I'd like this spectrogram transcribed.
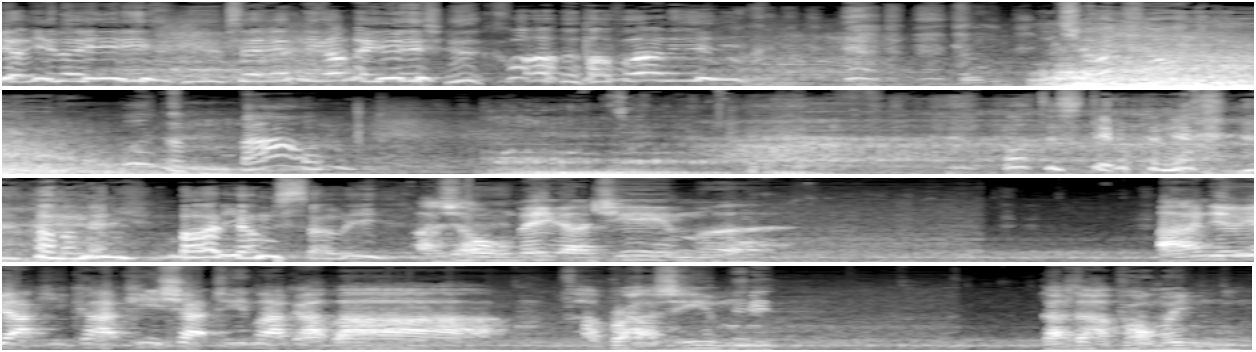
يا إلهي سيبني أمي خافاني شوف What a bow. Wat is dit op de Amameni, Bariam Sali. Azo Mega Jim. Eh, Anil Yaki Kaki Shati Magaba. Abrazim. Dada Promin.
